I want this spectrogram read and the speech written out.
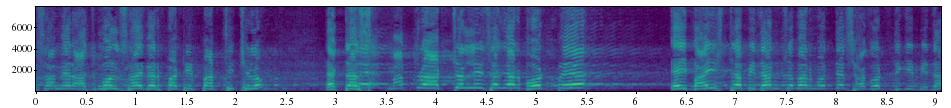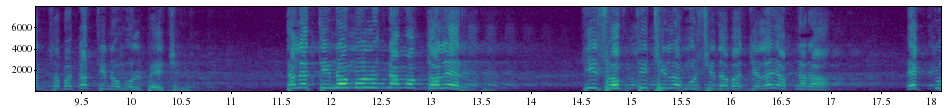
আসামের আজমল সাহেবের পার্টির প্রার্থী ছিল। একটা মাত্র আটচল্লিশ হাজার ভোট পেয়ে এই বাইশটা বিধানসভার মধ্যে সাগরদিঘি বিধানসভাটা তৃণমূল পেয়েছিল। তাহলে তৃণমূল নামক দলের কি শক্তি ছিল মুর্শিদাবাদ জেলায়? আপনারা একটু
